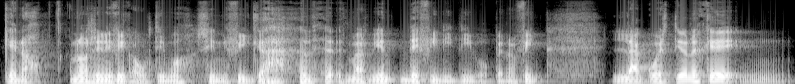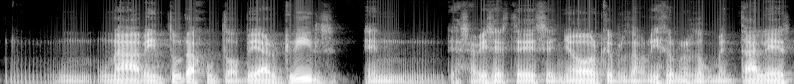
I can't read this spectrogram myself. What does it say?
que no, no significa último, significa más bien definitivo. Pero en fin, la cuestión es que una aventura junto a Bear Grylls, en, ya sabéis, este señor que protagoniza unos documentales,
